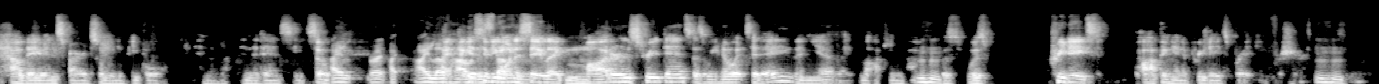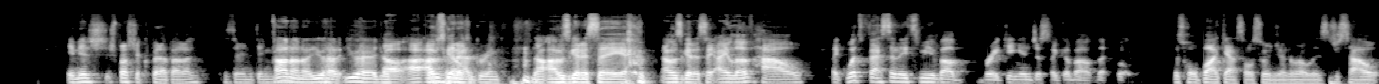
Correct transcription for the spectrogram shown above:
how they inspired so many people in the, in the dance scene. So I, Right. I I love I, how I guess this if you stuff want to say like modern street dance as we know it today, then yeah, Yeah. like locking pop Mhm. was was predates popping and it predates breaking for sure. hmm Émile, je je pense que j'ai coupé la parole. Is there anything? Oh no, no, you had you had. Your No, I, I was gonna. agreeing. no, I was gonna say, I was gonna say, I love how like what fascinates me about breaking and just like about like well, this whole podcast also in general is just how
